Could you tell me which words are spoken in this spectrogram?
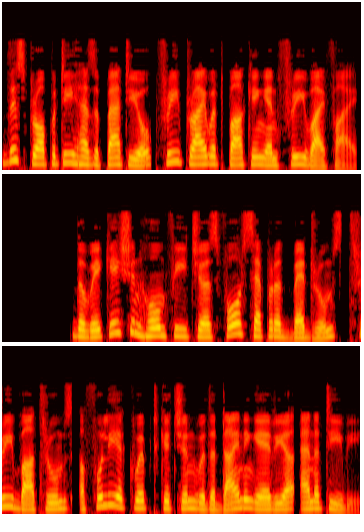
This property has a patio, free private parking, and free Wi Fi. The vacation home features four separate bedrooms, three bathrooms, a fully equipped kitchen with a dining area, and a TV.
